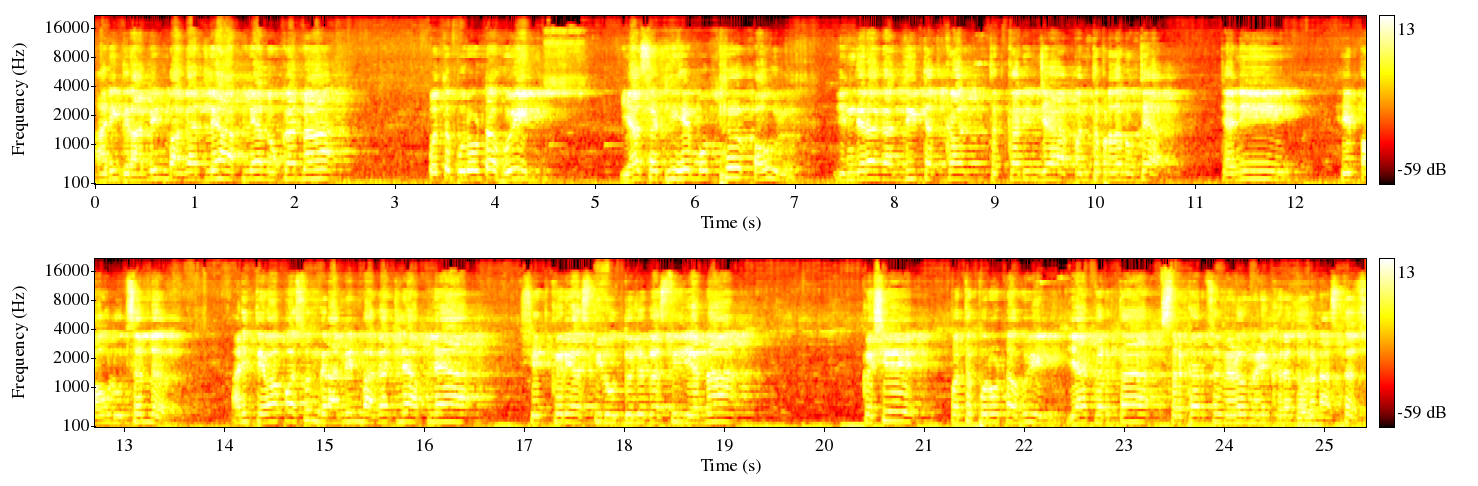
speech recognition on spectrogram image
आणि ग्रामीण भागातल्या आपल्या लोकांना पतपुरवठा होईल यासाठी हे मोठं पाऊल इंदिरा गांधी तत्काळ तत्कालीन ज्या पंतप्रधान होत्या त्यांनी हे पाऊल उचललं. आणि तेव्हापासून ग्रामीण भागातल्या आपल्या शेतकरी असतील उद्योजक असतील यांना कसे पतपुरवठा होईल याकरता सरकारचं वेळोवेळी खरं धोरण असतंच.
